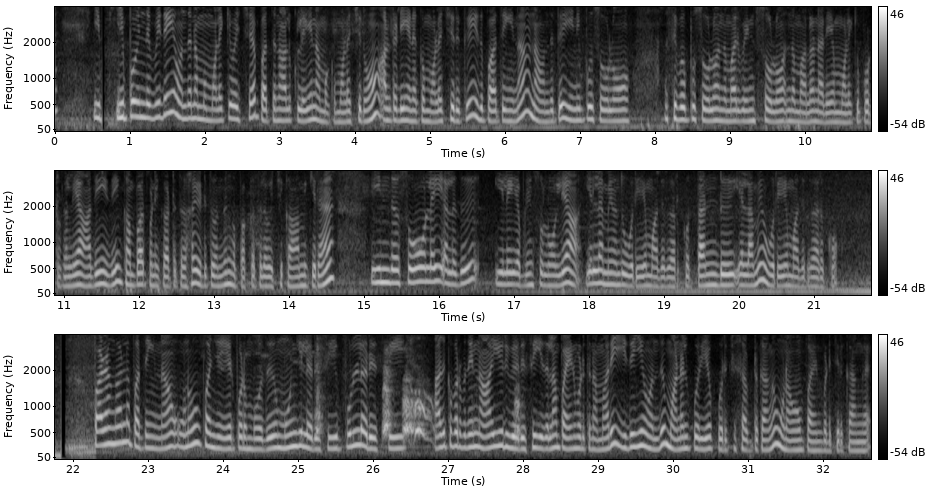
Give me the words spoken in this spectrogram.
இப் இப்போ இந்த விதையை வந்து நம்ம முளைக்க வச்ச பத்து நாளுக்குள்ளேயே நமக்கு முளைச்சிடும் ஆல்ரெடி எனக்கு முளைச்சிருக்கு. இது பார்த்தீங்கன்னா நான் வந்துட்டு இனிப்பு சோளம் சிவப்பு சோளம் இந்த மாதிரி வெண் சோளம் இந்த மாதிரிலாம் நிறைய முளைக்க போட்டிருக்கேன் இல்லையா? அதையும் இதையும் கம்பேர் பண்ணி காட்டுறதுக்காக எடுத்து வந்து இங்கே பக்கத்தில் வச்சு காமிக்கிறேன். இந்த சோலை அல்லது இலை அப்படின்னு சொல்லுவோம் இல்லையா? எல்லாமே வந்து ஒரே மாதிரி தான் இருக்கும். தண்டு எல்லாமே ஒரே மாதிரி தான் இருக்கும். பழங்காலம் பார்த்திங்கன்னா உணவு பஞ்சம் ஏற்படும் போது மூங்கில் அரிசி புல் அரிசி அதுக்கப்புறம் பார்த்திங்கன்னா ஆயுர்வி அரிசி இதெல்லாம் பயன்படுத்தின மாதிரி இதையும் வந்து மணல் பொரியாக பொரித்து சாப்பிட்ருக்காங்க உணவும் பயன்படுத்தியிருக்காங்க.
